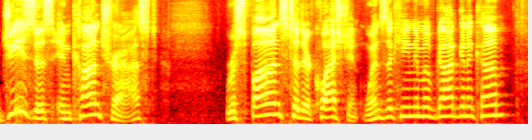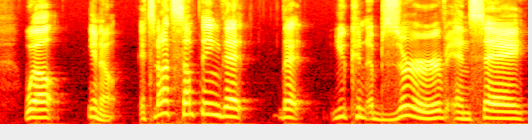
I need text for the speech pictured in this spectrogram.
Jesus, in contrast, responds to their question When's the kingdom of God going to come? Well, you know, it's not something that, that you can observe and say,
